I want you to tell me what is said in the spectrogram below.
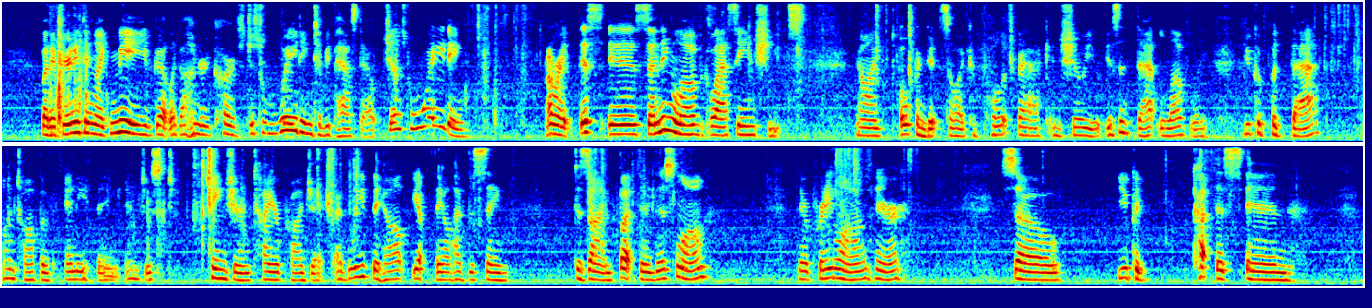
But if you're anything like me, you've got like a hundred cards just waiting to be passed out, just waiting. All right, this is Sending Love Glassine Sheets. Now I opened it so I could pull it back and show you. Isn't that lovely? You could put that on top of anything and just change your entire project. I believe they all, yep, they all have the same design, but they're this long. They're pretty long here. So you could cut this in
